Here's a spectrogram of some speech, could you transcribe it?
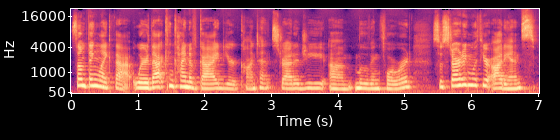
Something like that, where that can kind of guide your content strategy um, moving forward. So, starting with your audience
